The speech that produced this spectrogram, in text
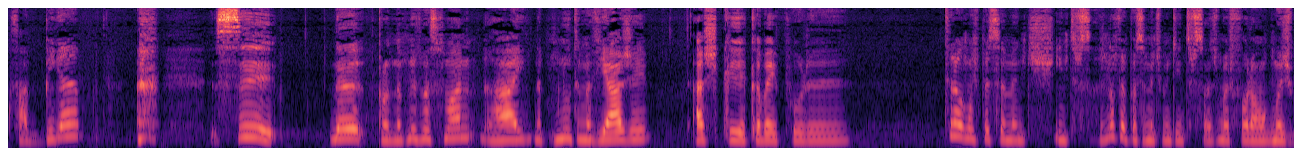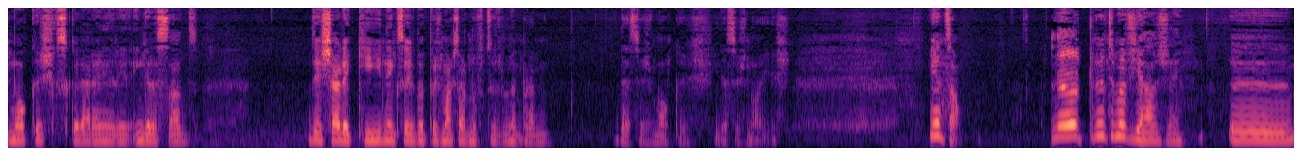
o Fábio Biga, se na, pronto, na penúltima semana, ai, na penúltima viagem, acho que acabei por uh, ter alguns pensamentos interessantes. Não foram pensamentos muito interessantes, mas foram algumas mocas que se calhar era engraçado deixar aqui, nem que seja para depois mais tarde no futuro lembrar-me dessas mocas e dessas noias. E então, na penúltima viagem, Uh,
